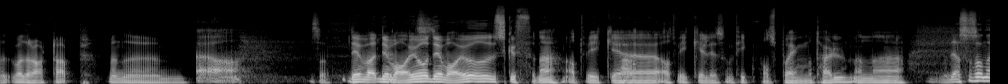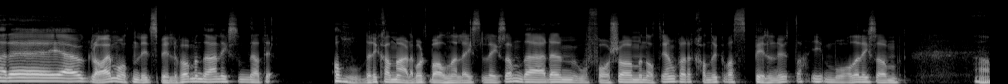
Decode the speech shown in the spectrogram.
Det var et rart tap, men ja. altså, det var, det var, jo, det var jo skuffende at vi ikke, Ja. at vi ikke liksom fikk med oss poeng mot Hull, men eh, det er altså sånn der, Jeg er jo glad i måten Leeds spiller på, men det er liksom det at de aldri kan mæle bort ballen. liksom. Det er det Forshaw med Nottingham. Kan kan du ikke bare spille den ut? da? I- Må det liksom Ja.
